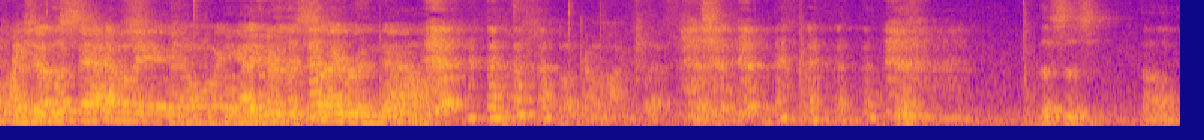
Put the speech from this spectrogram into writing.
Oh, I should have looked at heavily, you know, when you I guys. hear the siren now. Oh, come on, Cliff. This is, um,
